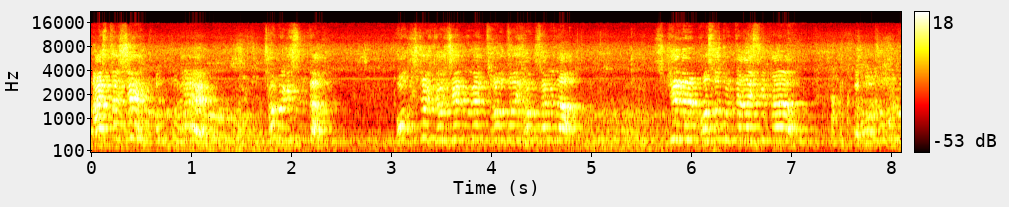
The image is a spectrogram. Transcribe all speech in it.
라스터 씨, 네, 처먹겠습니다. 버크셔 경찰국의 트로터 형사입니다. 스키를 벗어둘 데가 있을까요? 저쪽으로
